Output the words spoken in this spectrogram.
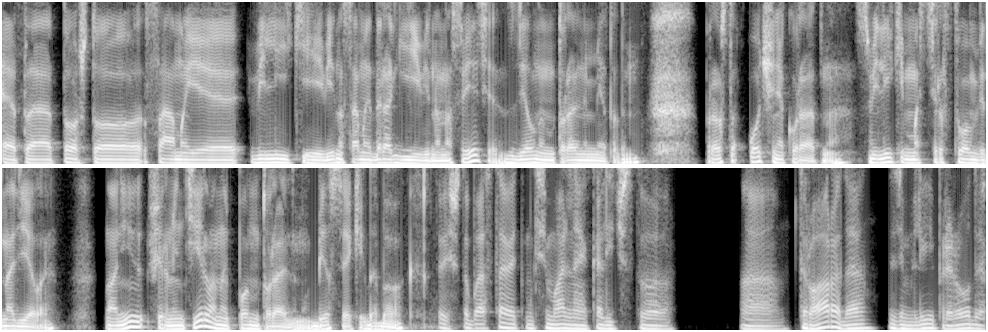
это то, что самые великие вина, самые дорогие вина на свете сделаны натуральным методом. Просто очень аккуратно, с великим мастерством винодела. Но они ферментированы по-натуральному, без всяких добавок. То есть, чтобы оставить максимальное количество а, теруара, да, земли, природы.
